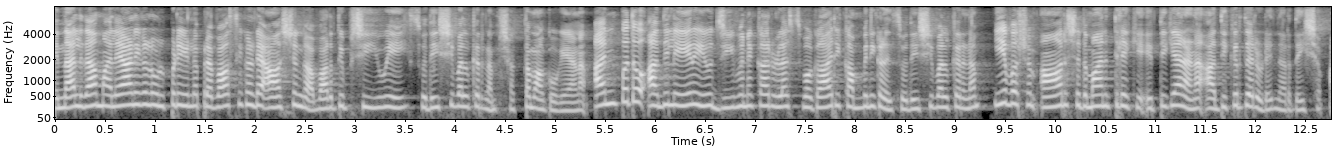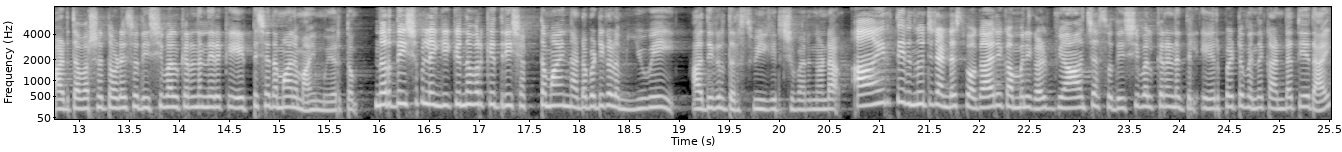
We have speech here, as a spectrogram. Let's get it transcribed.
എന്നാൽ ഇതാ മലയാളികൾ ഉൾപ്പെടെയുള്ള പ്രവാസികളുടെ ആശങ്ക വർദ്ധിപ്പിച്ച് യു എ സ്വദേശിവൽക്കരണം ശക്തമാക്കുകയാണ്. അൻപതോ അതിലേറെയോ ജീവനക്കാരുള്ള സ്വകാര്യ കമ്പനികളിൽ സ്വദേശിവൽക്കരണം ഈ വർഷം ആറ് ശതമാനത്തിലേക്ക് എത്തിക്കാനാണ് അധികൃതരുടെ നിർദ്ദേശം. അടുത്ത വർഷത്തോടെ സ്വദേശിവൽക്കരണ നിരക്ക് എട്ട് ശതമാനമായി ഉയർത്തും. നിർദ്ദേശം ലംഘിക്കുന്നവർക്കെതിരെ ശക്തമായ നടപടികളും യു എ അധികൃതർ സ്വീകരിച്ചു വരുന്നുണ്ട്. ആയിരത്തി ഇരുന്നൂറ്റി രണ്ട് സ്വകാര്യ കമ്പനികൾ വ്യാജ സ്വദേശിവൽക്കരണത്തിൽ ഏർപ്പെട്ടുവെന്ന് കണ്ടെത്തിയതായി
